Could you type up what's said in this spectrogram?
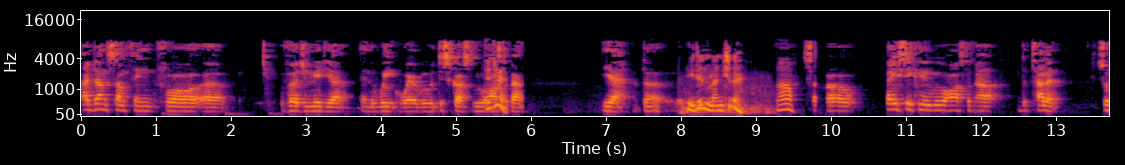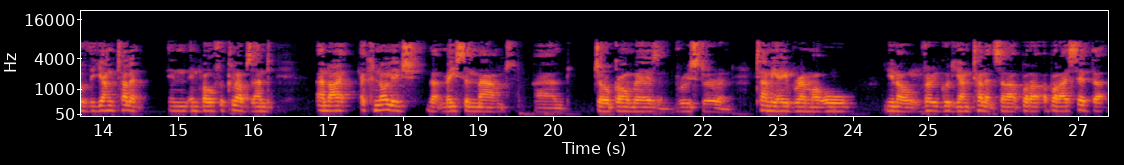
I done something for uh, Virgin Media in the week where we would discuss. We were Did asked you? about. Yeah, the, He didn't mention it. No. so basically we were asked about the talent, sort of the young talent in in both the clubs, and and I acknowledge that Mason Mount and Joe Gomez and Brewster and Tammy Abraham are all you know, very good young talents. And I, but I, but I said that,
